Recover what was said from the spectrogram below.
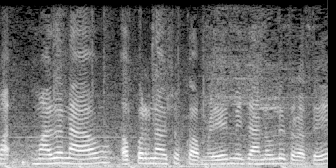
मा माझं नाव अपर्णा अशोक कांबळे मी जाणवलीत राहते.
